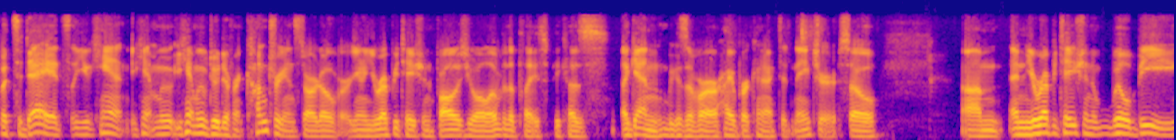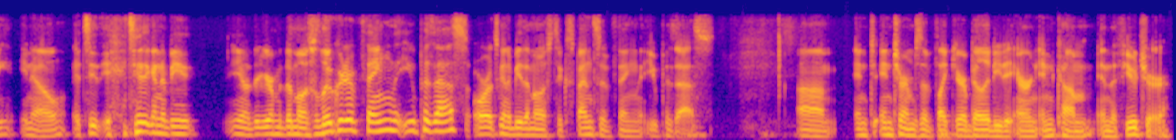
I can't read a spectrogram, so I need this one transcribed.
but today it's you can't you can't move you can't move to a different country and start over. You know your reputation follows you all over the place because again because of our hyper connected nature. So um, and your reputation will be you know it's it's either going to be you know the, the most lucrative thing that you possess or it's going to be the most expensive thing that you possess um, in in terms of like your ability to earn income in the future.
